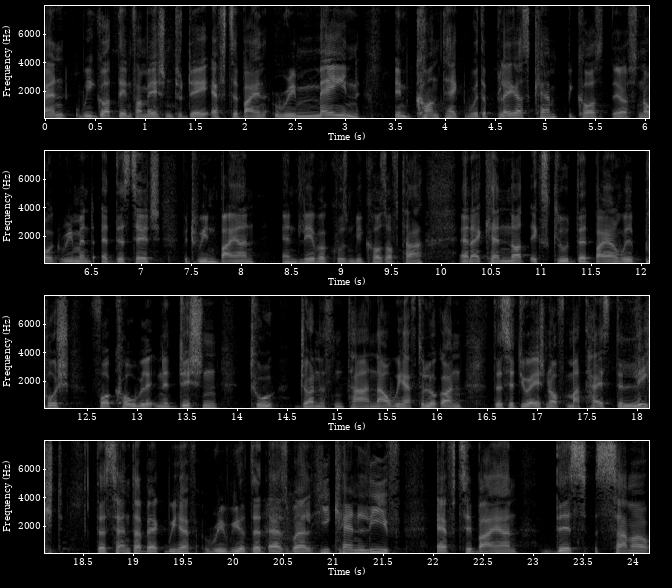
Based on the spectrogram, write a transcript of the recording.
And we got the information today FC Bayern remain in contact with the players' camp because there's no agreement at this stage between Bayern and Leverkusen because of Tah. And I cannot exclude that Bayern will push for Colwill in addition to Jonathan Tah. Now we have to look on the situation of Matthijs de Ligt, the centre back. We have revealed that as well. He can leave FC Bayern this summer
